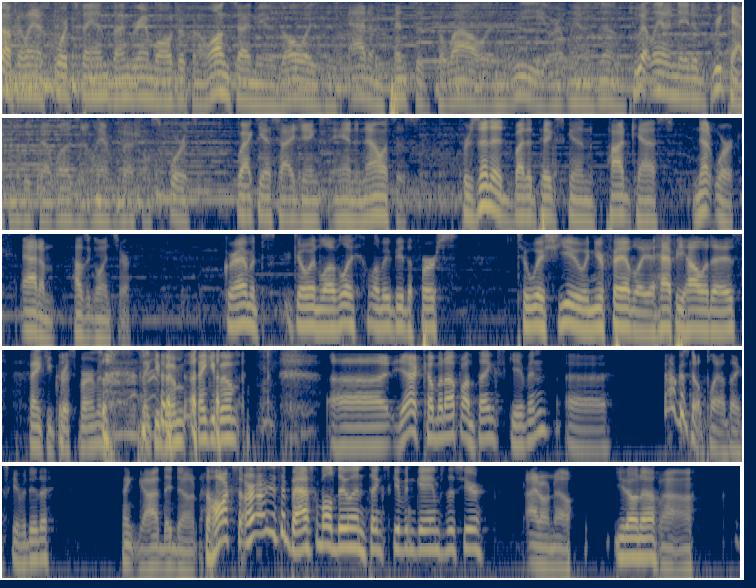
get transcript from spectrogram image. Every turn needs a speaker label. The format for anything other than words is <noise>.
Speaker 1: What's up, Atlanta sports fans? I'm Graham Waldrop, and alongside me, as always, is Adam Pensive Kalal, and we are Atlanta Zone. Two Atlanta natives recapping the week that was in Atlanta professional sports, wacky ass hijinks, and analysis. Presented by the Pigskin Podcast Network. Adam, how's it going, sir?
Speaker 2: Graham, it's going lovely. Let me be the first to wish you and your family a happy holidays.
Speaker 1: Thank you, Chris Berman. Thank you, Boom. Thank you, Boom. <laughs>
Speaker 2: Uh, yeah, coming up on Thanksgiving. Uh, Falcons don't play on Thanksgiving, do they?
Speaker 1: Thank God they don't.
Speaker 2: The Hawks are isn't basketball doing Thanksgiving games this year?
Speaker 1: I don't know.
Speaker 2: You don't know?
Speaker 1: Uh-uh.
